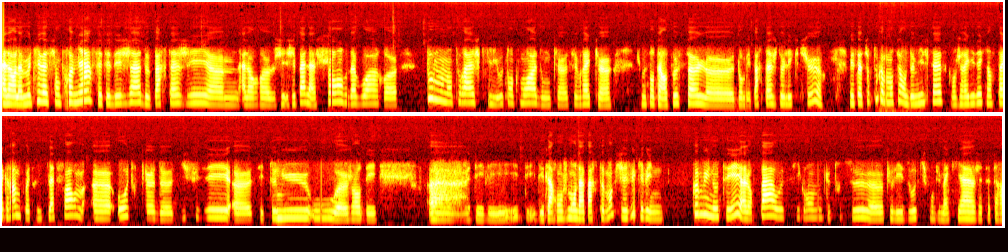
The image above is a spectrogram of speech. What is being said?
Alors la motivation première, c'était déjà de partager. Euh, alors euh, j'ai pas la chance d'avoir euh, tout mon entourage qui lit autant que moi, donc c'est vrai que je me sentais un peu seule dans mes partages de lecture. Mais ça a surtout commencé en 2016 quand j'ai réalisé qu'Instagram pouvait être une plateforme autre que de diffuser ses tenues ou genre des, des, arrangements d'appartements. Puis j'ai vu qu'il y avait une communauté, alors pas aussi grande que tous ceux euh, que les autres qui font du maquillage, etc.,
